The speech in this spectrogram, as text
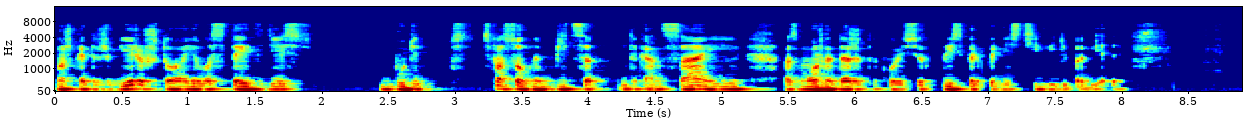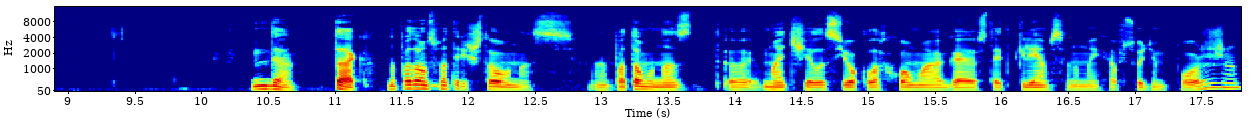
может сказать, даже верю, что Iowa State здесь будет способна биться до конца и, возможно, даже такой сюрприз преподнести в виде победы. Да, так, ну потом смотри, что у нас. А, потом у нас э, матчи LSU, Оклахома, Гайо Стейт, Клемсон, мы их обсудим позже.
